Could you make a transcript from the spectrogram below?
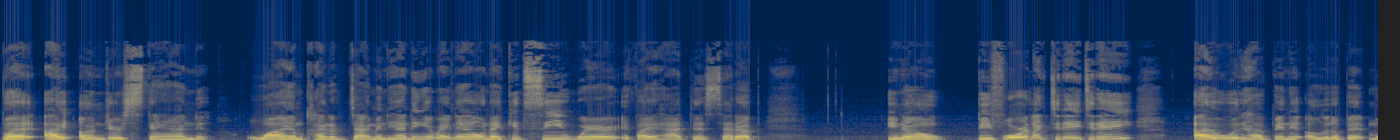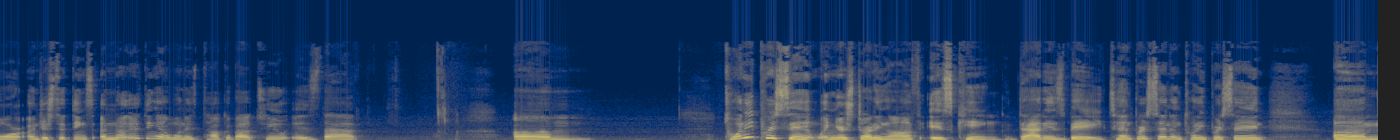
but I understand why I'm kind of diamond handing it right now and I could see where if I had this set up you know before like today today I would have been a little bit more understood things. Another thing I want to talk about too is that um 20% when you're starting off is king. That is bay. 10% and 20% um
